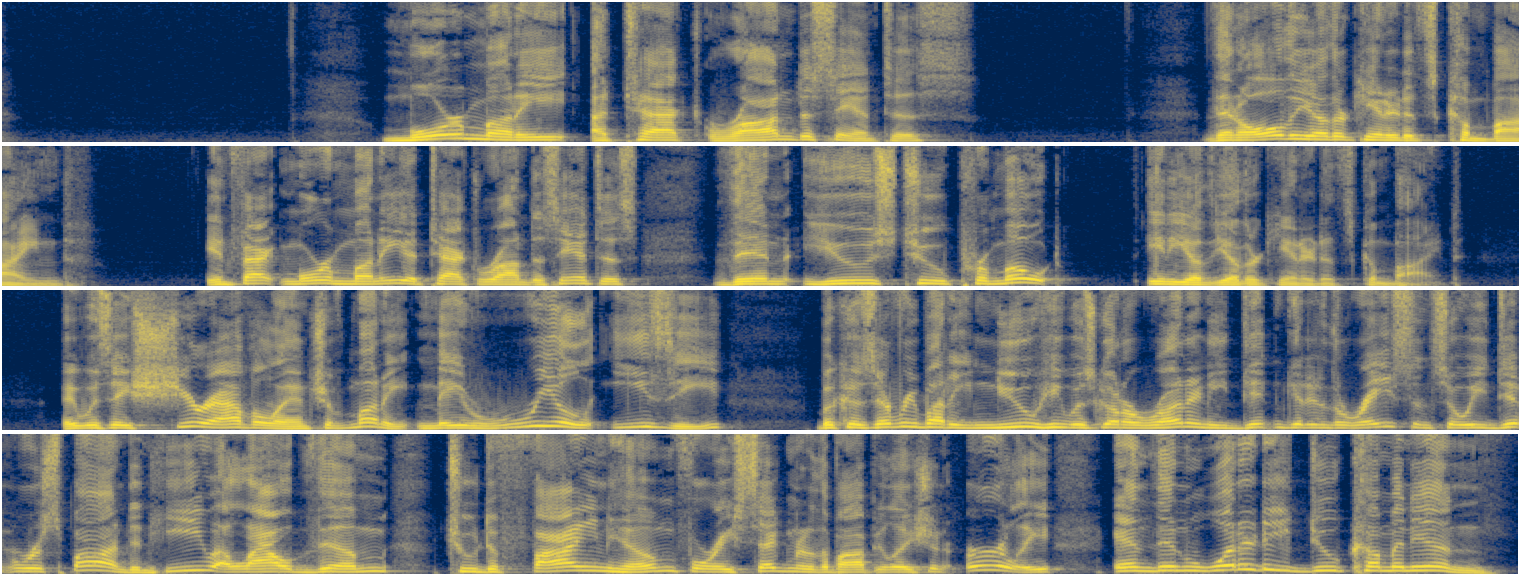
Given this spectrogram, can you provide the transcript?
more money attacked Ron DeSantis than all the other candidates combined. In fact, more money attacked Ron DeSantis than used to promote any of the other candidates combined. It was a sheer avalanche of money made real easy because everybody knew he was going to run and he didn't get into the race and so he didn't respond and he allowed them to define him for a segment of the population early and then what did he do coming in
